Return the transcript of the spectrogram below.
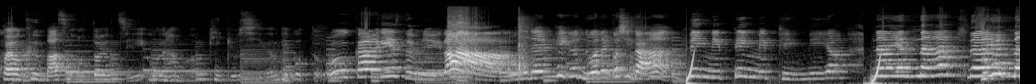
과연 그 맛은 어떨지 오늘 한번 비교 시음 해보도록 하겠습니다. 오늘의 픽은 누가 될 것인가 픽미 픽미 픽미야 나야 나 나야 나.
